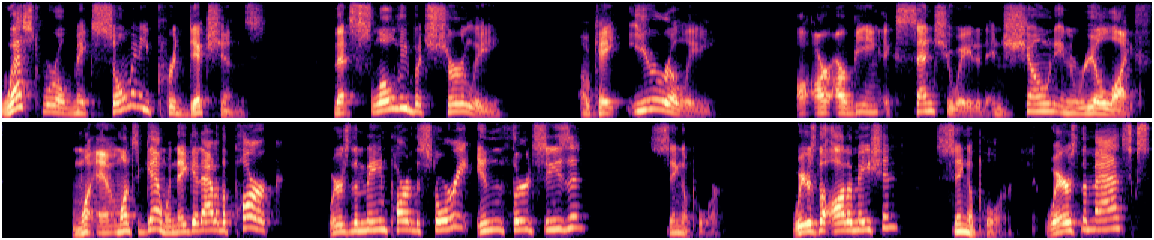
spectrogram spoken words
Westworld makes so many predictions that slowly but surely, okay, eerily are, are being accentuated and shown in real life. And once again, when they get out of the park, where's the main part of the story in the third season? Singapore. Where's the automation? Singapore. Where's the masks?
